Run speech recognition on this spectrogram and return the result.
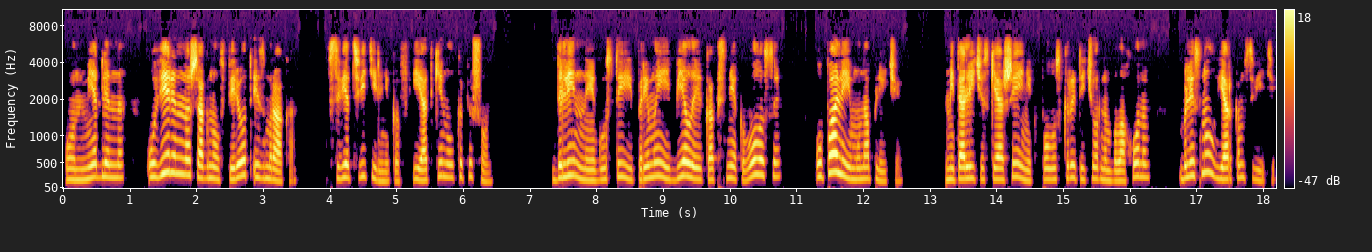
Он медленно, уверенно шагнул вперед из мрака, в свет светильников, и откинул капюшон. Длинные, густые, прямые, белые, как снег, волосы упали ему на плечи. Металлический ошейник, полускрытый черным балахоном, блеснул в ярком свете.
